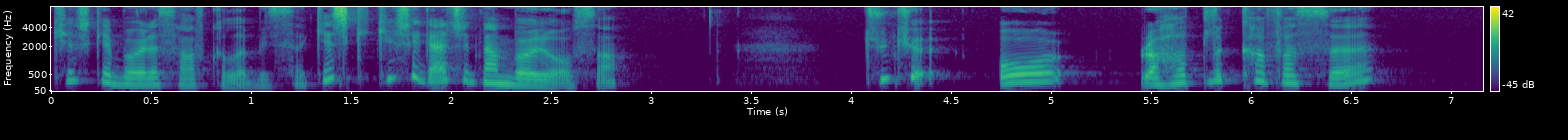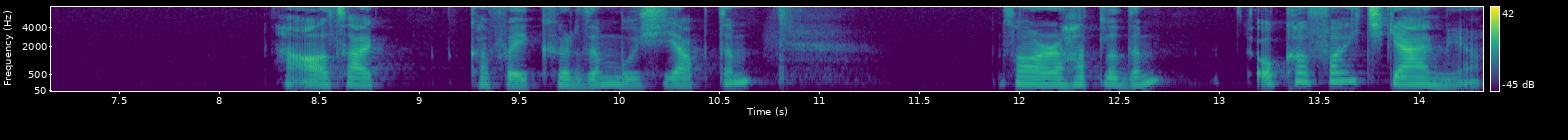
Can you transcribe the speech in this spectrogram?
Keşke böyle saf kalabilse. Keşke keşke gerçekten böyle olsa. Çünkü o rahatlık kafası ha, 6 ay kafayı kırdım, bu işi yaptım. Sonra rahatladım. O kafa hiç gelmiyor.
